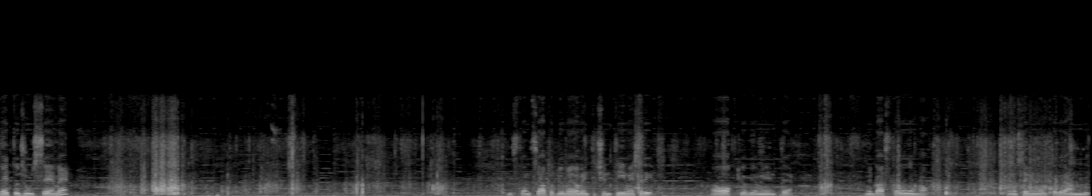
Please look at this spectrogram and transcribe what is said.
Metto giù il seme. Distanziato più o meno 20 cm a occhio ovviamente. Ne basta uno. Sono semi molto grandi.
